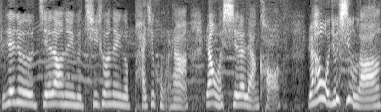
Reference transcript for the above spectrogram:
直接就接到那个汽车那个排气孔上，让我吸了两口，然后我就醒了。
